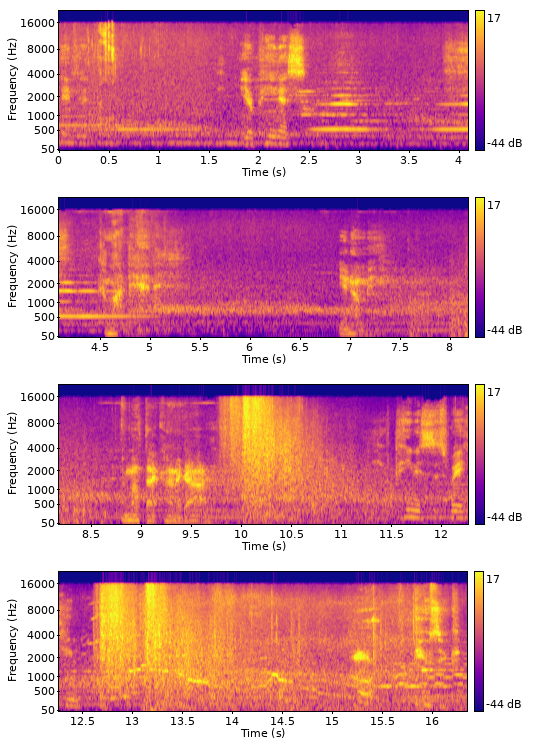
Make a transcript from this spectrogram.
David. Your penis. Come on, Dan. You know me. I'm not that kind of guy. Your penis is making. Music.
